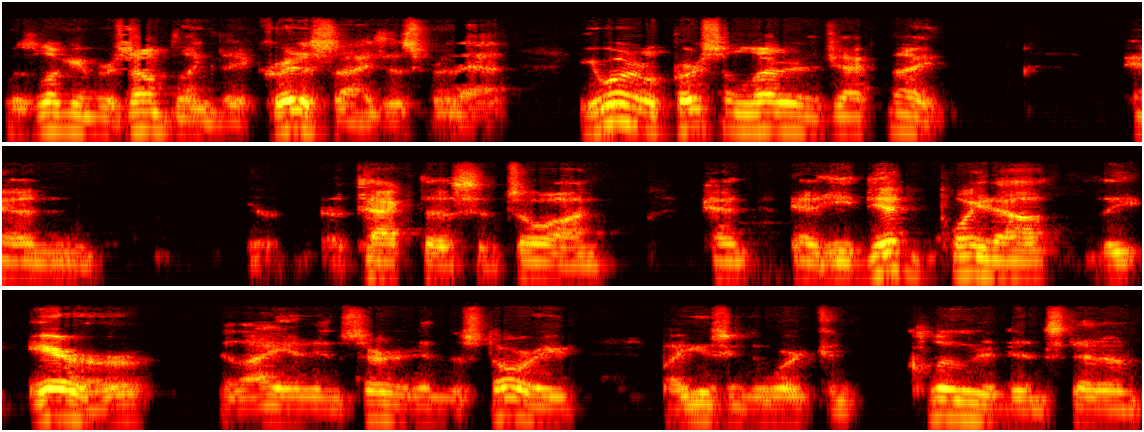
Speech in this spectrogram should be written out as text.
was looking for something to criticize us for that. He wrote a personal letter to Jack Knight and you know, attacked us and so on and and he did point out the error that I had inserted in the story by using the word concluded instead of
